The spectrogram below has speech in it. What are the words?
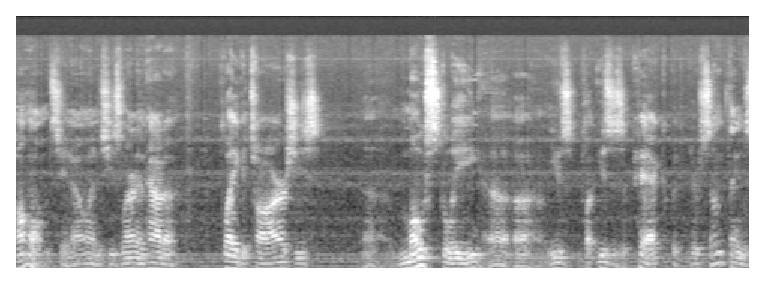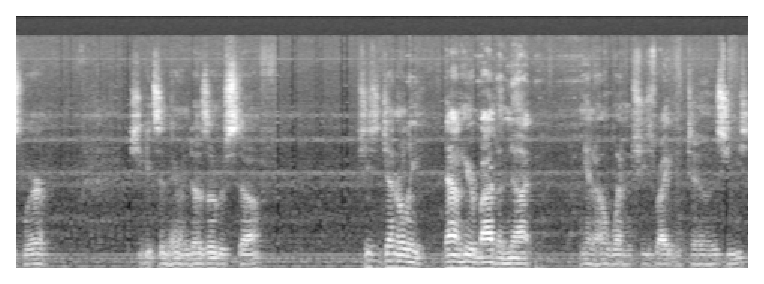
poems, you know, and she's learning how to play guitar. She's uh, mostly uh, uh, use, uses a pick, but there's some things where she gets in there and does other stuff. She's generally down here by the nut, you know, when she's writing tunes. She's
